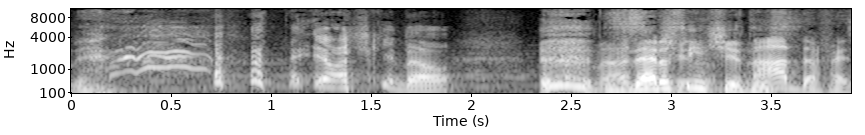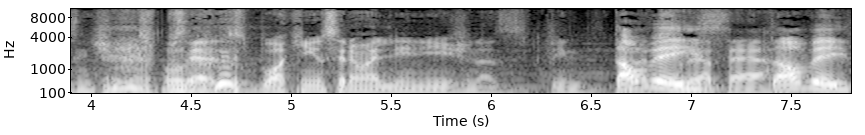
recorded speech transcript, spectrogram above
Eu acho que não. Não Zero sentidos. Nada faz sentido. Tipo, se os bloquinhos seriam alienígenas. Talvez, a Terra. talvez.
